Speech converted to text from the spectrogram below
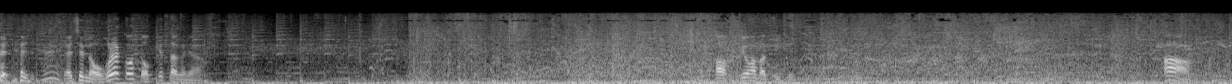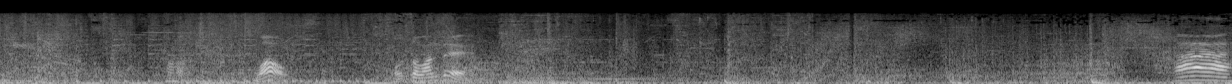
야, 쟤는 억울할 것도 없겠다, 그냥. 아, 구경하다 뒤지. 아. 아. 와우. 어썸한데. 아.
